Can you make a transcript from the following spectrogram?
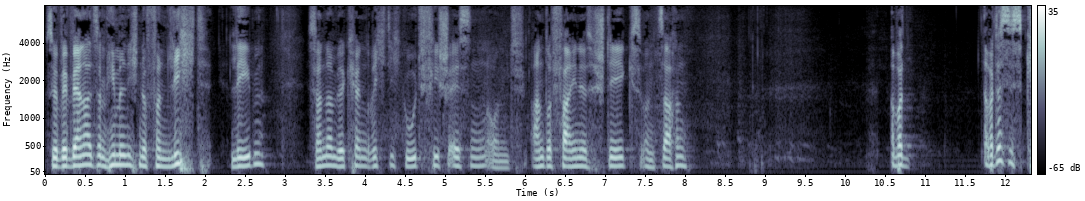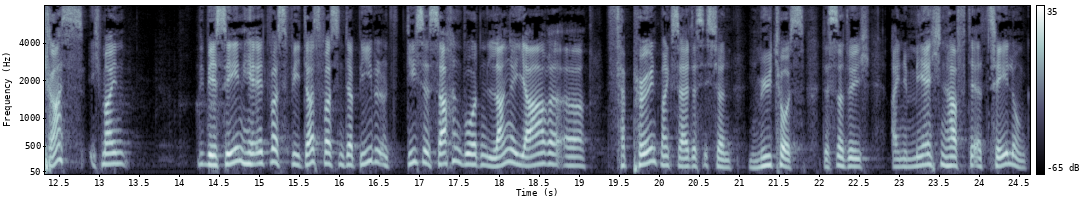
So, wir werden also im Himmel nicht nur von Licht leben, sondern wir können richtig gut Fisch essen und andere feine Steaks und Sachen. Aber, aber das ist krass. Ich meine, wir sehen hier etwas wie das, was in der Bibel, und diese Sachen wurden lange Jahre äh, verpönt. Man sagt, das ist ja ein Mythos. Das ist natürlich eine märchenhafte Erzählung.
